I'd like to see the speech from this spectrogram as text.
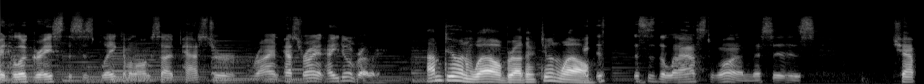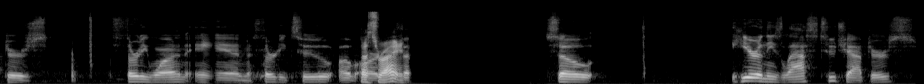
right. Hello, Grace. This is Blake. I'm alongside Pastor Ryan. Pastor Ryan, how you doing, brother? I'm doing well, brother. Doing well. Hey, this, this is the last one. This is chapters 31 and 32 of That's right. confession. So here in these last two chapters,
